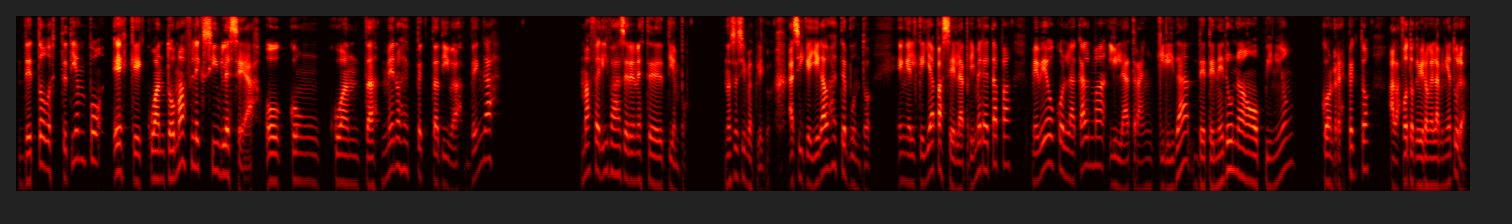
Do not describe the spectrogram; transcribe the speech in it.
de todo este tiempo es que cuanto más flexible seas o con cuantas menos expectativas vengas, más feliz vas a ser en este tiempo. No sé si me explico. Así que llegados a este punto en el que ya pasé la primera etapa, me veo con la calma y la tranquilidad de tener una opinión con respecto a la foto que vieron en la miniatura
